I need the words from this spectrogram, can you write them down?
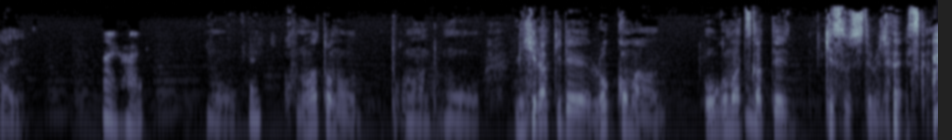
はい。はいはい。もううんこの後のところなんてもう見開きで6コマ大駒使ってキスしてるじゃないですか、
